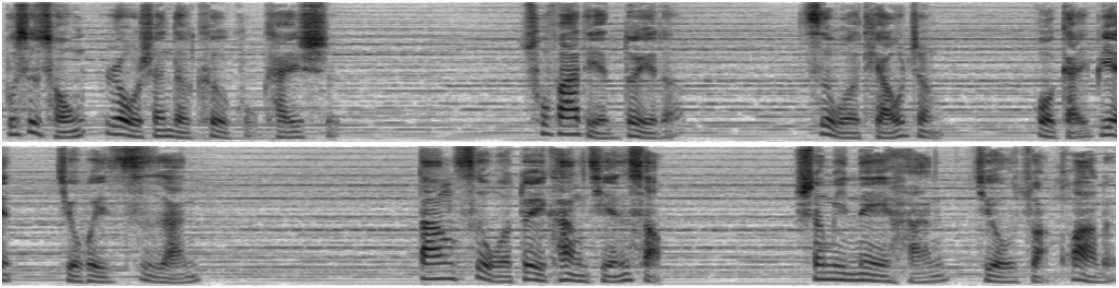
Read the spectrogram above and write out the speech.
不是从肉身的刻苦开始。出发点对了，自我调整或改变就会自然。当自我对抗减少，生命内涵就转化了。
